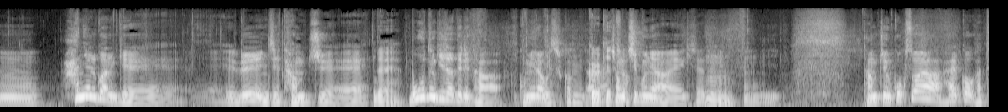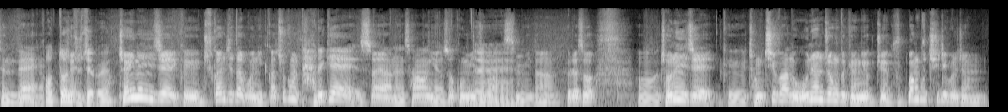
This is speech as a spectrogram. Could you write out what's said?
음, 한일 관계 를 이제 다음 주에 네. 모든 기자들이 다 고민하고 있을 겁니다. 그렇겠죠. 정치 분야의 기자들. 음. 음, 다음 주에 꼭 써야 할 것 같은데 어떤 저- 주제로요? 저희는 이제 그 주간지다 보니까 조금 다르게 써야 하는 상황이어서 고민이 좀 네. 많습니다. 그래서 어 저는 이제 그 정치부 한 5년 정도 경력 중에 국방부 출입을 좀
